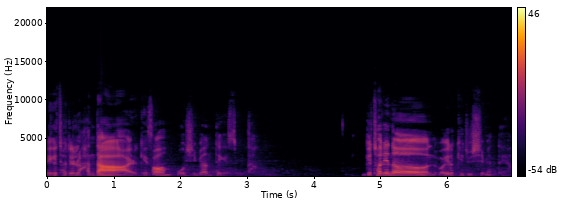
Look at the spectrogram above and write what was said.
회계 처리를 한다. 이렇게 해서 보시면 되겠습니다. 회계 처리는 뭐 이렇게 해주시면 돼요.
